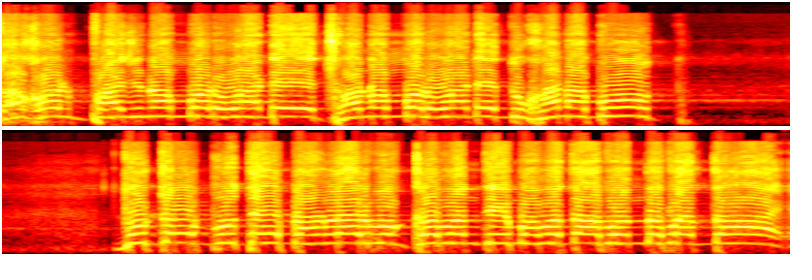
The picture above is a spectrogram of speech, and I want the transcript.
তখন পাঁচ নম্বর ওয়ার্ডে, ছ নম্বর ওয়ার্ডে দুখানা বুথ। দুটো বুথে বাংলার মুখ্যমন্ত্রী মমতা বন্দ্যোপাধ্যায়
